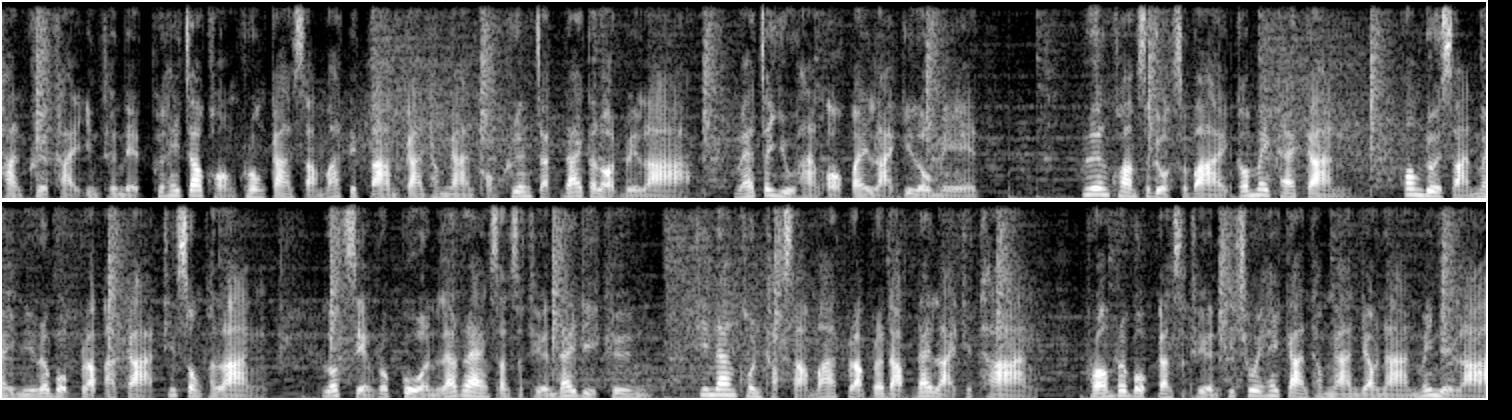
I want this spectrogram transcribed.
ผ่านเครือข่ายอินเทอร์เน็ต เพื่อให้เจ้าของโครงการสามารถติดตามการทำงานของเครื่องจักรได้ตลอดเวลา แม้จะอยู่ห่างออกไปหลายกิโลเมตร เรื่องความสะดวกสบายก็ไม่แพ้กัน ห้องโดยสารใหม่มีระบบปรับอากาศที่ทรงพลัง ลดเสียงรบกวนและแรงสั่นสะเทือนได้ดีขึ้น ที่นั่งคนขับสามารถปรับระดับได้หลายทิศทาง พร้อมระบบการสะเทือนที่ช่วยให้การทำงานยาวนานไม่เหนื่อยล้า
